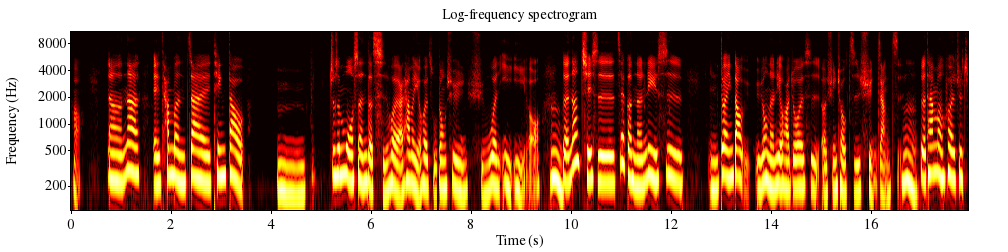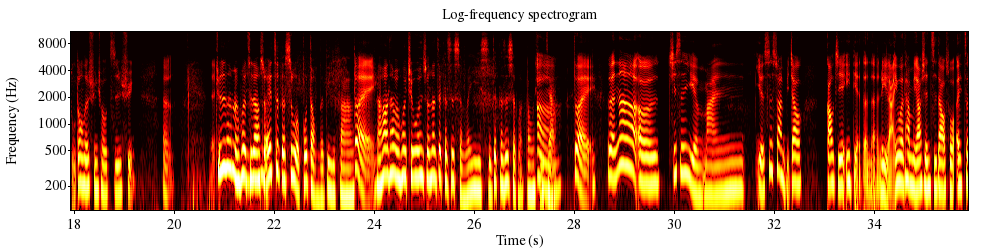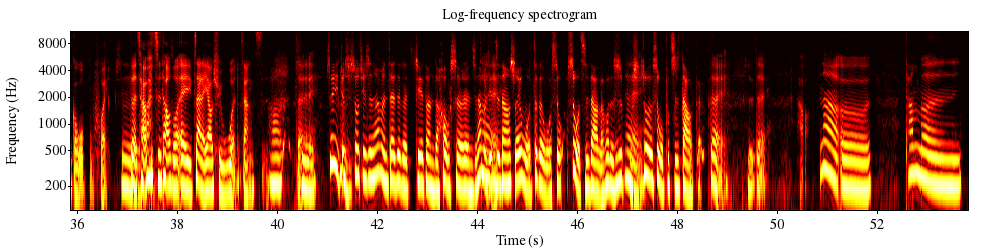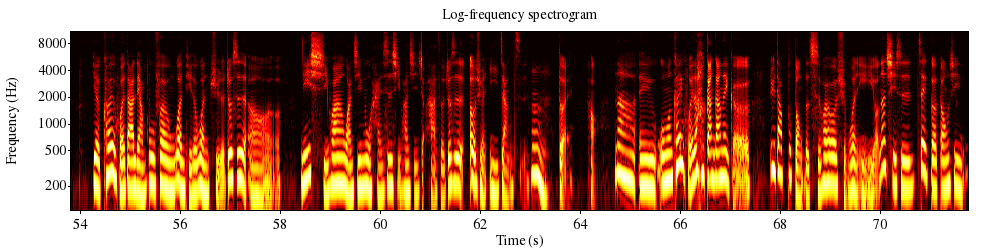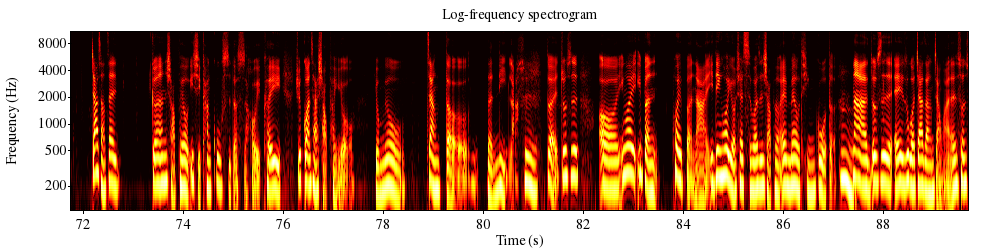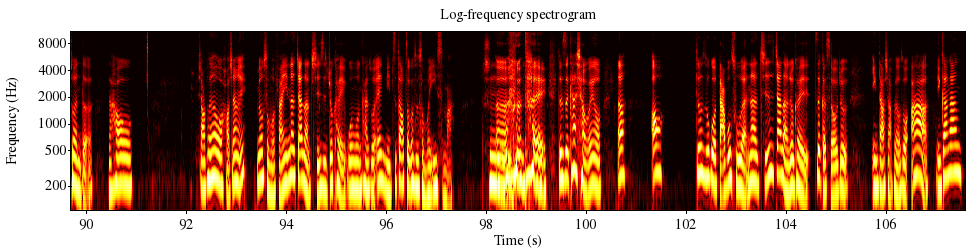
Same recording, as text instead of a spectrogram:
好，那那诶，他们在听到嗯，就是陌生的词汇啊，他们也会主动去询问意义哦。嗯，对。那其实这个能力是嗯，对应到语用能力的话，就会是呃，寻求资讯这样子。嗯，对，他们会去主动的寻求资讯。嗯。就是他们会知道说，哎、嗯嗯欸，这个是我不懂的地方。对，然后他们会去问说，那这个是什么意思？这个是什么东西？这样。嗯、对对，那呃，其实也蛮也是算比较高阶一点的能力啦，因为他们要先知道说，哎、欸，这个我不会，是。对，才会知道说，哎、欸，再来要去问这样子。哦，对，所以就是说，其实他们在这个阶段的后设认知，嗯、他们已经知道，所以我这个我是是我知道的，或者是不是，或者是我不知道的。对，是。对。好那呃，他们也可以回答两部分问题的问句的，就是呃，你喜欢玩积木还是喜欢骑脚踏车？就是二选一这样子。嗯，对。好，那诶、欸，我们可以回到刚刚那个遇到不懂的词汇或询问意义哦。那其实这个东西，家长在跟小朋友一起看故事的时候，也可以去观察小朋友有没有。这样的能力啦，是对，就是呃，因为一本绘本啊，一定会有些词汇是小朋友诶、欸、没有听过的，嗯，那就是诶、欸，如果家长讲完顺顺的，然后小朋友好像诶、欸、没有什么反应，那家长其实就可以问问看，说诶、欸，你知道这个是什么意思吗？是，嗯，对，就是看小朋友，呃，哦，就如果答不出来，那其实家长就可以这个时候就引导小朋友说啊，你刚刚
